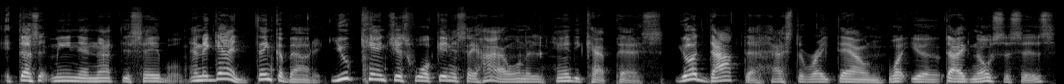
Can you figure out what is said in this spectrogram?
it doesn't mean they're not disabled. And again, think about it. You can't just walk in and say, Hi, I want a handicap pass. Your doctor has to write down what your diagnosis is,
